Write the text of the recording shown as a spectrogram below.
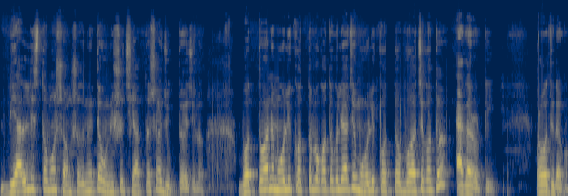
বিয়াল্লিশতম সংশোধনীতে উনিশশো ছিয়াত্তর সালে যুক্ত হয়েছিল। বর্তমানে মৌলিক কর্তব্য কতগুলি আছে? মৌলিক কর্তব্য আছে কত? এগারোটি। পরবর্তী দেখো,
